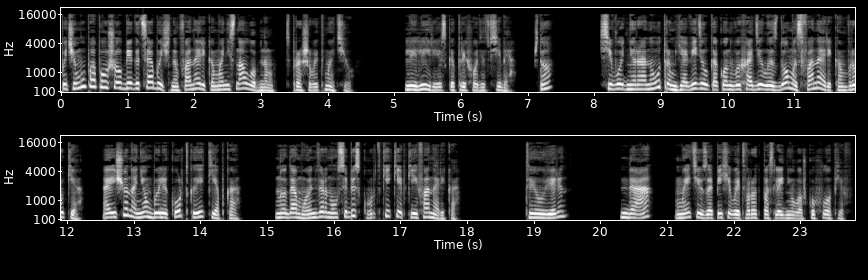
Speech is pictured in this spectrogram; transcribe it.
«Почему папа ушел бегать с обычным фонариком, а не с налобным?» – спрашивает Мэтью. Лили резко приходит в себя. «Что?» Сегодня рано утром я видел, как он выходил из дома с фонариком в руке, а еще на нем были куртка и кепка. Но домой он вернулся без куртки, кепки и фонарика. «Ты уверен?» «Да», — Мэтью запихивает в рот последнюю ложку хлопьев.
